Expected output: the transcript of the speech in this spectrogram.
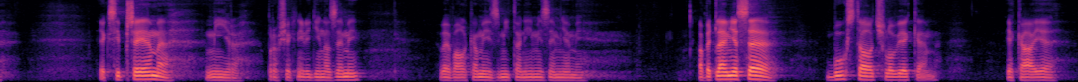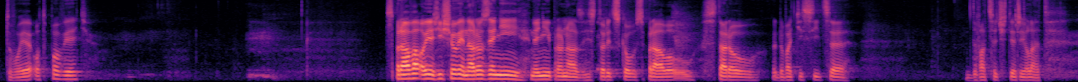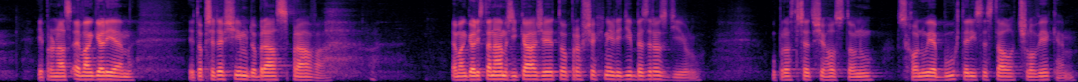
Jak si přejeme mír pro všechny lidi na zemi, ve válkami zmítanými zeměmi. A Betlémě se Bůh stal člověkem. Jaká je tvoje odpověď? Zpráva o Ježíšově narození není pro nás historickou zprávou starou 2024 let. Je pro nás evangeliem, Je to především dobrá zpráva. Evangelista nám říká, že je to pro všechny lidi bez rozdílu. Uprostřed všeho stonu schonuje Bůh, který se stal člověkem.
